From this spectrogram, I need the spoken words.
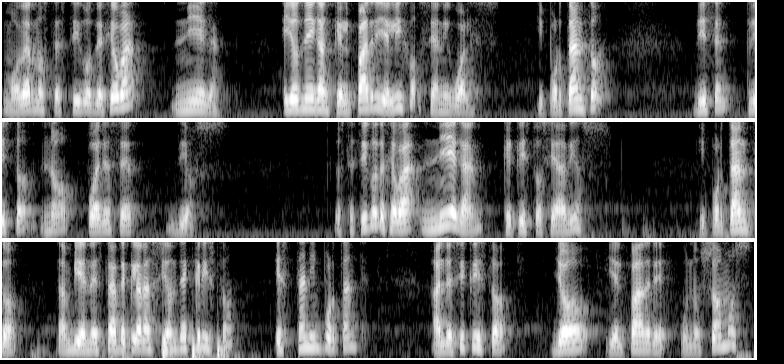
modernos testigos de Jehová niegan ellos niegan que el Padre y el Hijo sean iguales. Y por tanto, dicen Cristo no puede ser Dios. Los testigos de Jehová niegan que Cristo sea Dios. Y por tanto, también esta declaración de Cristo es tan importante. Al decir Cristo, yo y el Padre uno somos,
